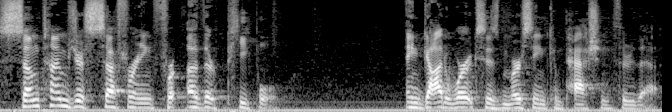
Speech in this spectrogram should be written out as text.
Sometimes you're suffering for other people. And God works His mercy and compassion through that.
